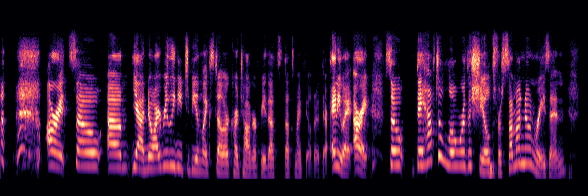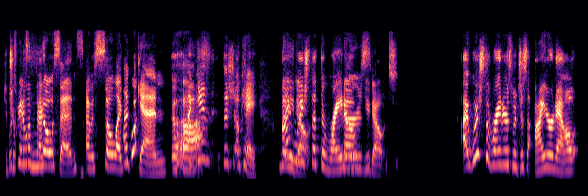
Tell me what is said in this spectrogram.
all right. So um yeah, no, I really need to be in like stellar cartography. That's that's my field right there. Anyway, all right. So they have to lower the shields for some unknown reason to Which try makes to affect no sense. I was so like, what? again. Ugh. Again, the sh- okay. No, I wish don't. that the no, writers you don't. I wish the writers would just iron out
